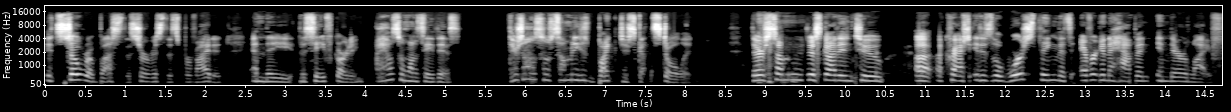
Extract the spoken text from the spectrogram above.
it's so robust the service that's provided and the the safeguarding. I also want to say this there's also somebody whose bike just got stolen. There's someone who just got into a, a crash. It is the worst thing that's ever going to happen in their life.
